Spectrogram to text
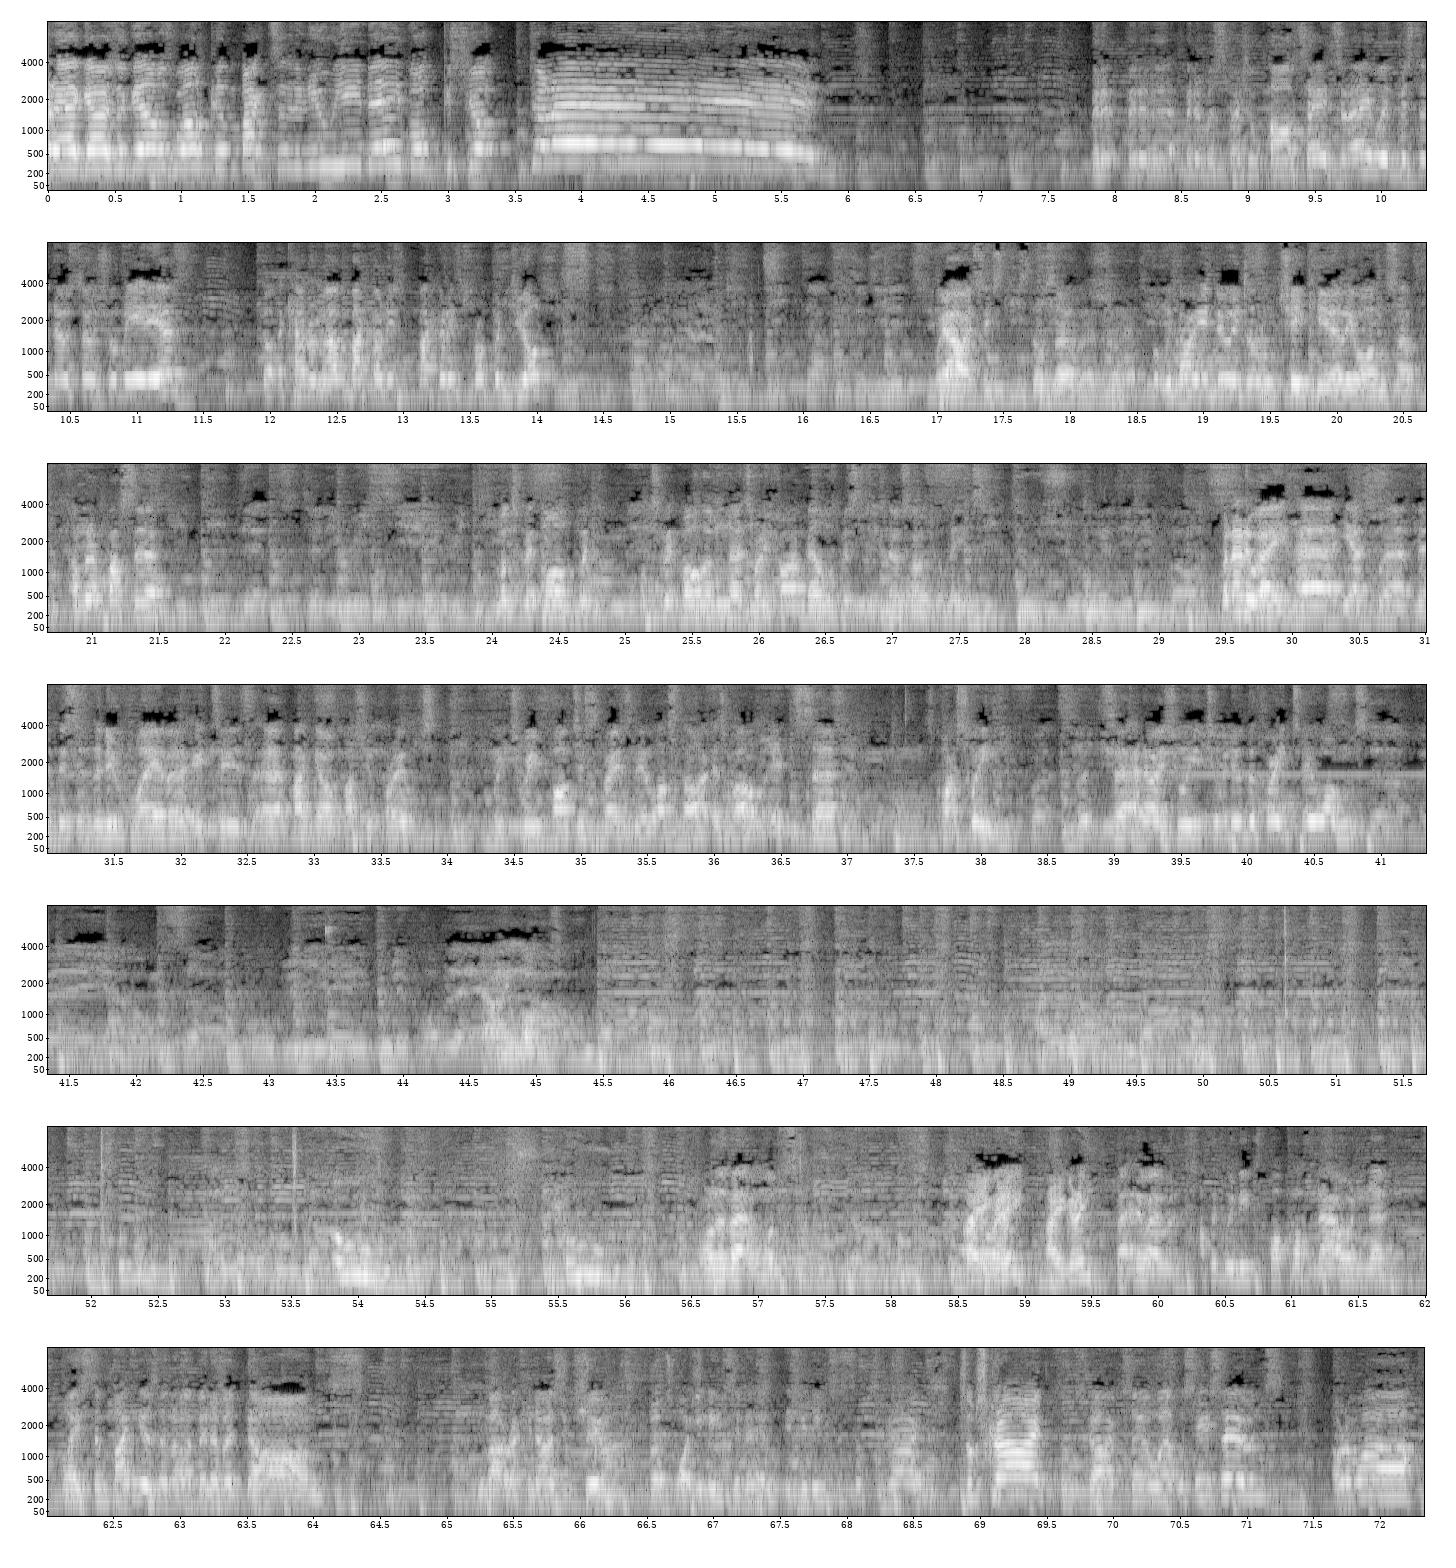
Hi there, guys and girls. Welcome back to the New Year Day Vodka Shot Challenge. Bit of, bit of a bit of a special party today with Mr. No Social Medias. Got the cameraman back on his back on his proper jobs. We are actually still sober? But we thought you'd do a little cheeky early one, so I'm going to pass uh, a. Looks a bit more, looks a bit more than uh, 25 mils, Mr. No Social Needs. But anyway, uh, yes, uh, th- this is the new flavour. It is uh, mango and passion fruit, which we participated in last night as well. It's uh, it's quite sweet. But uh, anyway, shall we, we do the three, two, ones? Down in ones. Ooh. One of the better ones. I agree. I agree. But anyway, I think we need to pop off now and uh, play some bangers and have a bit of a dance. You might recognise the tune, but what you need to do is you need to subscribe. Subscribe. Subscribe. So uh, we'll see you soon. Au revoir.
